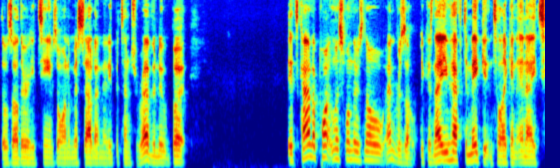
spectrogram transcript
Those other eight teams don't want to miss out on any potential revenue, but it's kind of pointless when there's no end result because now you have to make it into like an NIT,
